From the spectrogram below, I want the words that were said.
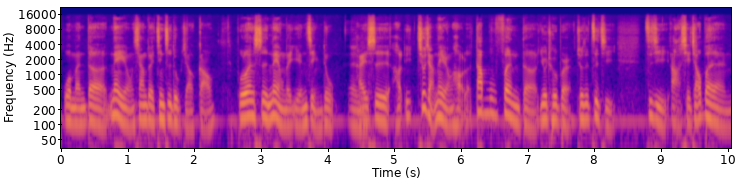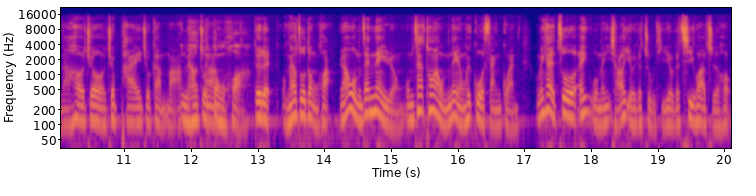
我们的内容相对精致度比较高，不论是内容的严谨度还是好，就讲内容好了，大部分的 YouTuber 就是自己。自己啊写脚本，然后就就拍就干嘛？你们要做动画，对对，我们要做动画。然后我们在内容，我们在通常我们内容会过三关。我们一开始做，哎，我们想要有一个主题，有个企划之后，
